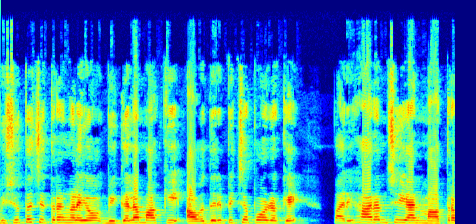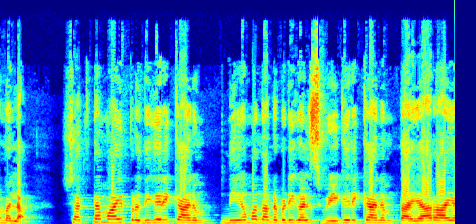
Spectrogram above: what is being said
വിശുദ്ധ ചിത്രങ്ങളെയോ വികലമാക്കി അവതരിപ്പിച്ചപ്പോഴൊക്കെ പരിഹാരം ചെയ്യാൻ മാത്രമല്ല ശക്തമായി പ്രതികരിക്കാനും നിയമ നടപടികൾ സ്വീകരിക്കാനും തയ്യാറായ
